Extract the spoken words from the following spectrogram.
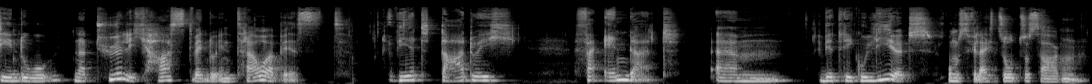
den du natürlich hast, wenn du in Trauer bist, wird dadurch verändert, ähm, wird reguliert, um es vielleicht so zu sagen.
